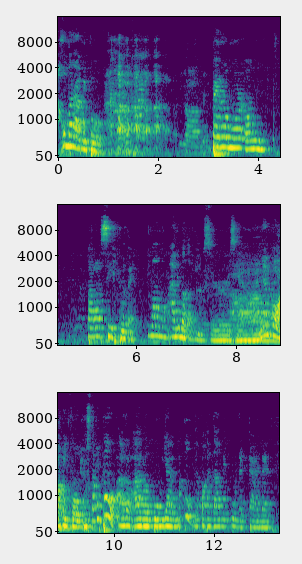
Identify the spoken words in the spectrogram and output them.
Ako marami po. Pero more on, para safe po tayo. Mga animal abusers, yan. Yan po aking focus. Ako po, araw-araw po yan. Ako, napakadami po nagkalat.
